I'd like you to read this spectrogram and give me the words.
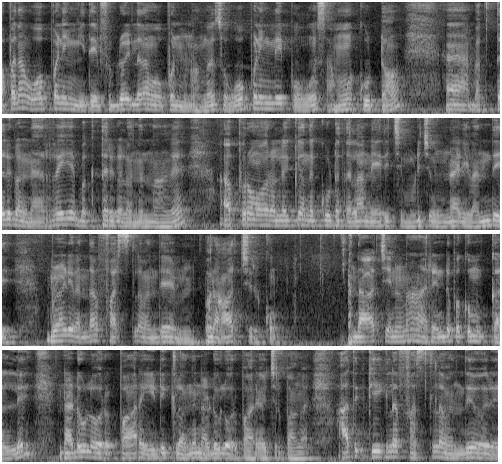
அப்போ தான் ஓப்பனிங் இது ஃபிப்ரவரியில் தான் ஓப்பன் பண்ணுவாங்க. ஸோ ஓப்பனிங்லேயே போவோம். செம்ம கூட்டம். பக்தர்கள் நிறைய பக்தர்கள் வந்திருந்தாங்க. அப்புறம் ஓரளவுக்கு அந்த கூட்டத்தெல்லாம் நெரிச்சு முடித்து முன்னாடி வந்து முன்னாடி வந்தால் ஃபர்ஸ்ட்டில் வந்து ஒரு ஆர்ச் இருக்கும். அந்த ஆர்ச் என்னென்னா ரெண்டு பக்கமும் கல் நடுவில் ஒரு பாறை இடுக்கில் வந்து நடுவில் ஒரு பாறை வச்சுருப்பாங்க. அதுக்கு கீழே ஃபஸ்ட்டில் வந்து ஒரு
